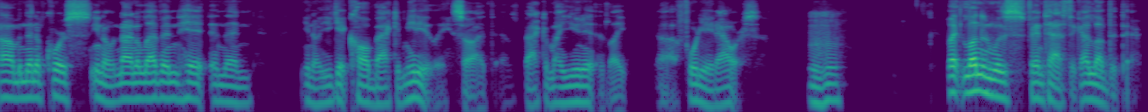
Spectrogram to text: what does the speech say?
um, and then, of course, you know, 9/11 hit, and then, you know, you get called back immediately. So I I was back in my unit at, like, uh, 48 hours. Mhm. But London was fantastic, I loved it there.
